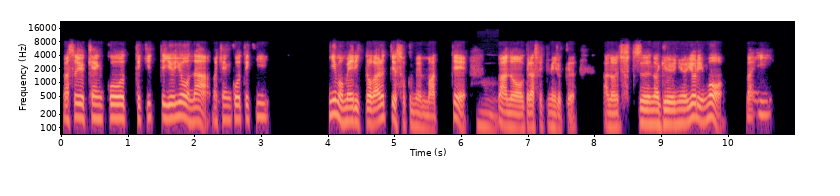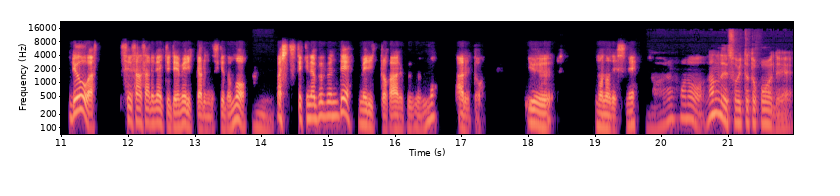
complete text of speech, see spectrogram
まあそういう健康的っていうような、まあ健康的にもメリットがあるっていう側面もあって、うん。まああの、グラスフィットミルク、あの、普通の牛乳よりも、まあいい、量は生産されないというデメリットあるんですけども、うん。まあ質的な部分でメリットがある部分もあるというものですね。なるほど。なので、そういったところで、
